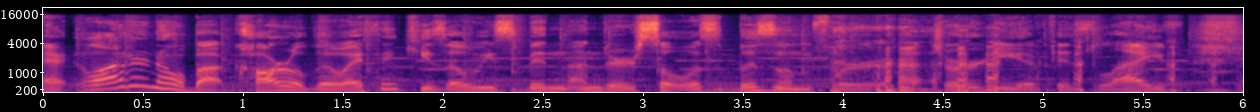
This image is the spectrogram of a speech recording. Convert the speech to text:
Eh, well, I don't know about Carl, though. I think he's always been under Soto's bosom for a majority of his life.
